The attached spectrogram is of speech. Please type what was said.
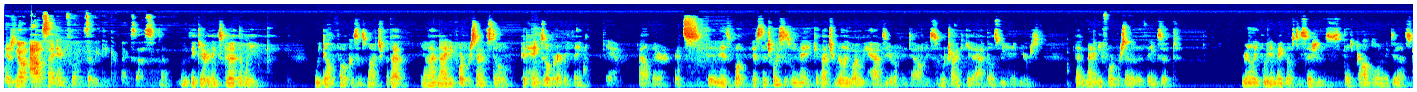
there's no outside influence that we think affects us. We think everything's good, then we we don't focus as much. But that you know that ninety four percent still it hangs over everything. Yeah. Out there, it's it is what it's the choices we make, and that's really why we have zero fatalities. We're trying to get at those behaviors. That ninety four percent of the things that really, if we didn't make those decisions, those problems wouldn't exist.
